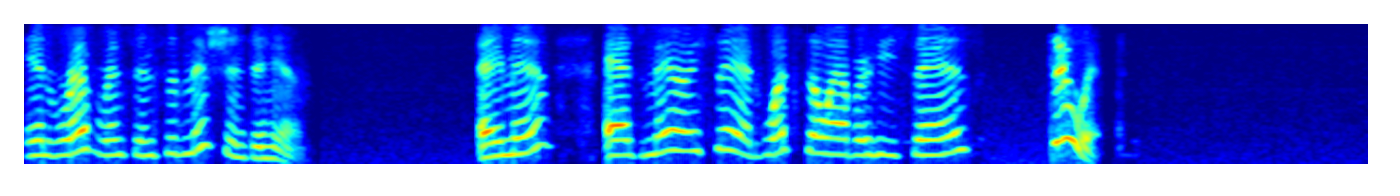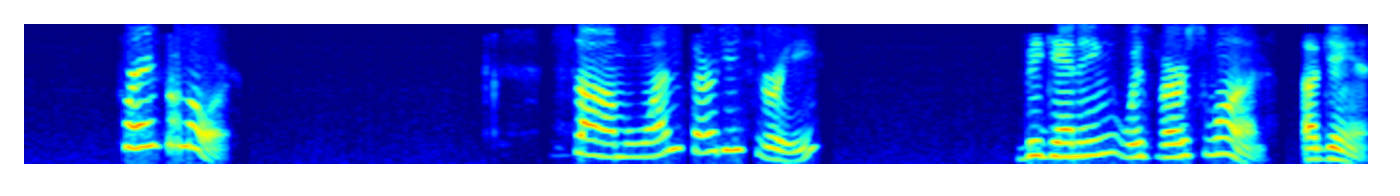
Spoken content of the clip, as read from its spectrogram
in reverence and submission to him. Amen. As Mary said, whatsoever he says, do it. Praise the Lord. Psalm 133, beginning with verse 1 again.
